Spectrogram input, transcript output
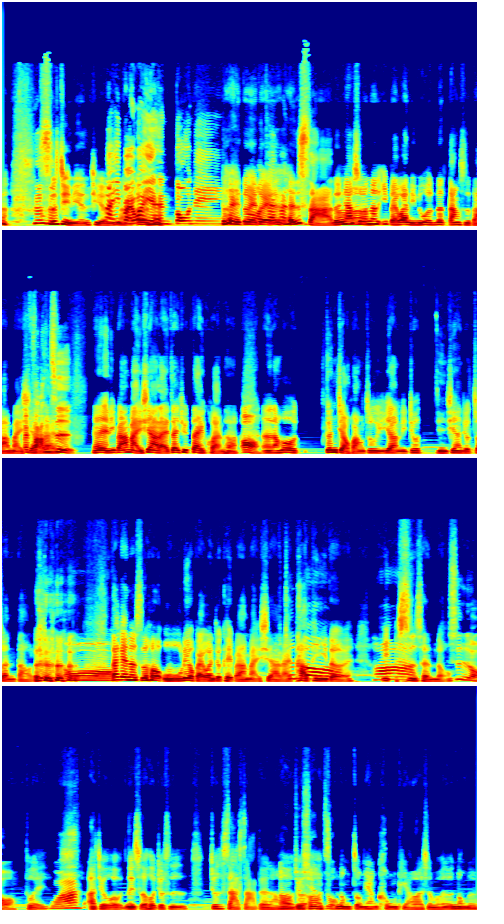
十几年前，那一百万也很多呢。对对对，很傻。人家说那一百万，你如果那当时把它买下来，房子，哎，你把它买下来再去贷款哈，哦，嗯，然后跟缴房租一样，你就你现在就赚到了。哦，大概那时候五六百万就可以把它买下来，套梯的。一四层楼是哦，对哇啊！就那时候就是就是傻傻的，然后就哦弄中央空调啊什么弄得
